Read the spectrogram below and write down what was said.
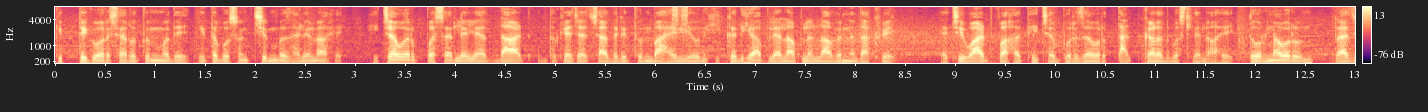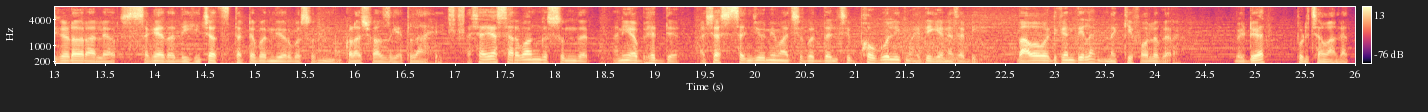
कित्येक वर्षा ऋतूंमध्ये इथं बसून चिंब झालेलो आहे. हिच्यावर पसरलेल्या दाट धुक्याच्या चादरीतून बाहेर येऊन ही कधी आपल्याला आपलं लावण्य दाखवेल याची वाट पाहत हिच्या बुरजावर ताटकाळत बसलेलो आहे. तोरणावरून राजगडावर आल्यावर सगळ्यात आधी हिच्याच तटबंदीवर बसून मोकळा श्वास घेतला आहे. अशा या सर्वांग सुंदर आणि अभेद्य अशा संजीवनी माचीबद्दलची भौगोलिक माहिती घेण्यासाठी बाबा वटकंतीला नक्की फॉलो करा. भेटूयात पुढच्या भागात.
